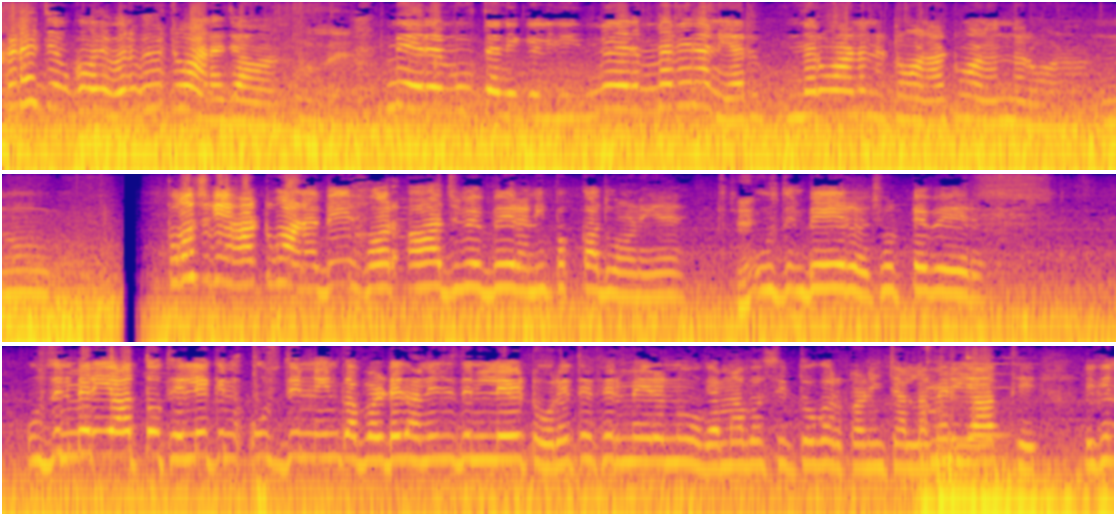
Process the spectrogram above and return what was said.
खड़े जब को मैंने को टुआना जावा मेरे मुँह ते निकल मेरे मैं भी ना यार नरवाना न टुआना टुआना नरवाना पहुँच गए हाँ टुआना भी और आज वे बेर नहीं पक्का दुआने है? उस दिन बेर छोटे बेर उस दिन मेरे याद तो थे लेकिन उस दिन इनका बर्थडे था नहीं जिस दिन लेट हो रहे थे फिर मेरे नु हो गया। माँ बस तो घर का नहीं चल रहा मेरे याद थे। लेकिन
